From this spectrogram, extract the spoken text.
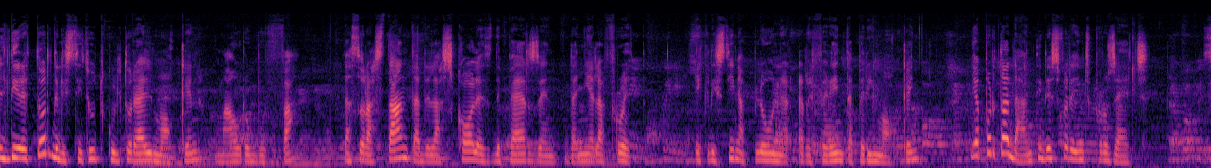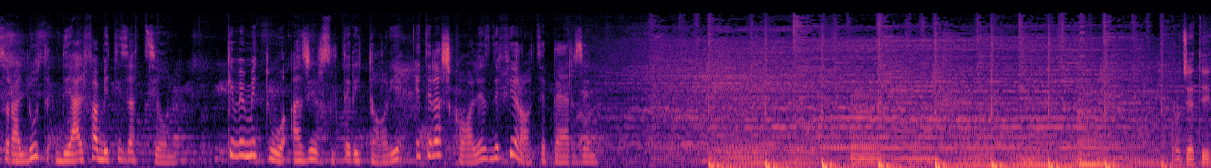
Il direttore dell'Istituto Culturale Mocken, Mauro Buffa, la sovrastanta della Scoles de Persen, Daniela Fruet, e Cristina Ploner, referente per il Mocken, gli ha portato avanti differenti progetti, soprattutto di alfabetizzazione, che vi mettu a giro sul territorio e della Scoles de Fierozze Persen. Progetti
